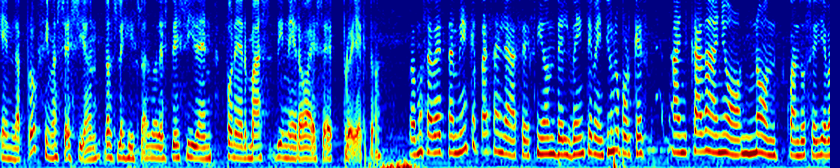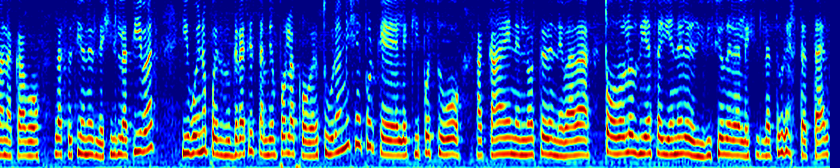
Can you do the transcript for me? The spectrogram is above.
en la próxima sesión los legisladores deciden poner más dinero a ese proyecto. Vamos a ver también qué pasa en la sesión del 2021, porque es cada año non cuando se llevan a cabo las sesiones legislativas. Y bueno, pues gracias también por la cobertura, Michelle, porque el equipo estuvo acá en el norte de Nevada todos los días ahí en el edificio de la legislatura estatal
